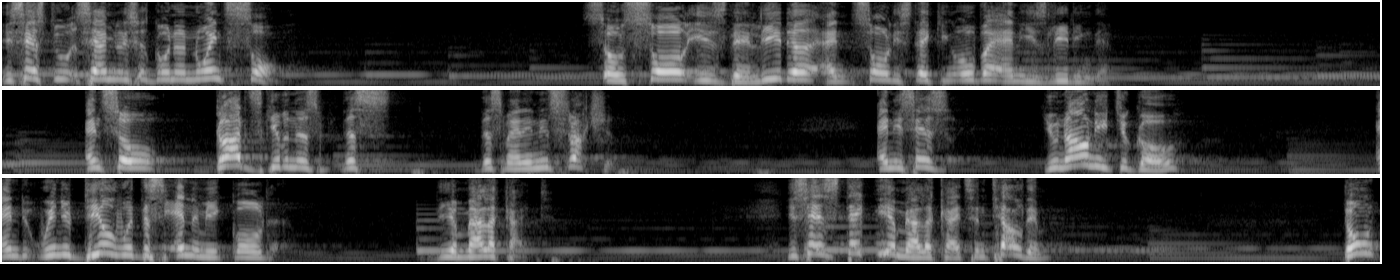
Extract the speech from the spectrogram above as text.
He says to Samuel, He says, Go and anoint Saul. So Saul is their leader, and Saul is taking over and he's leading them. And so God's given this, this, this man an instruction. And he says, You now need to go. And when you deal with this enemy called the Amalekite, he says, Take the Amalekites and tell them, don't,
